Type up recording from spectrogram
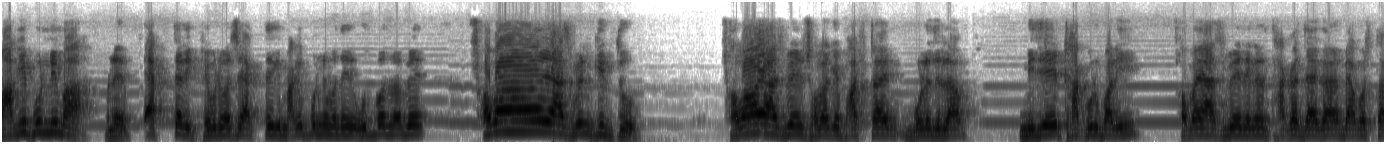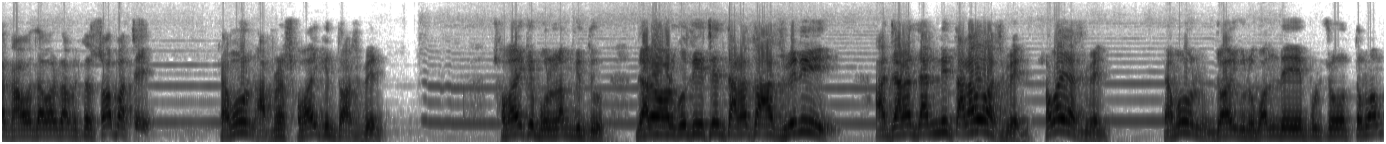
মাঘী পূর্ণিমা মানে এক তারিখ, ফেব্রুয়ারি মাসে এক তারিখ মাঘী পূর্ণিমা দিন উদ্বোধন হবে। সবাই আসবেন কিন্তু, সবাই আসবেন, সবাইকে ফার্স্ট টাইম বলে দিলাম। নিজের ঠাকুর বাড়ি সবাই আসবেন, এখানে থাকার জায়গার ব্যবস্থা খাওয়া দাওয়ার ব্যবস্থা সব আছে। কেমন? আপনারা সবাই কিন্তু আসবেন। সবাইকে বললাম কিন্তু, যারা অর্ঘ্য দিয়েছেন তারা তো আসবেনই। আর যারা দেননি তারাও আসবেন। সবাই আসবেন। কেমন? জয়গুরু বন্দে পুরুষোত্তম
